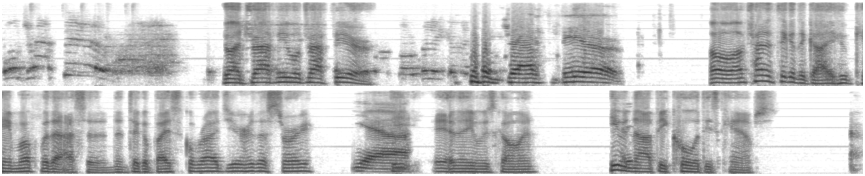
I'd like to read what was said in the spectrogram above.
Well, draft beer. You want to draft me? We'll draft beer. I'm really gonna Draft beer. Oh, I'm trying to think of the guy who came up with acid and then took a bicycle ride. Do you hear that story? Yeah. He, and then he was going. He would not be cool with these camps.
